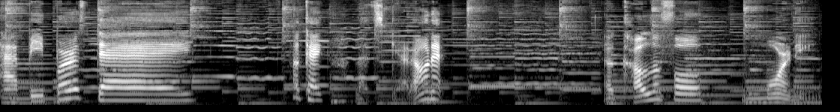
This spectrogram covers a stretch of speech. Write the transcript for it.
Happy birthday。Okay，let's get on it. A colorful morning.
